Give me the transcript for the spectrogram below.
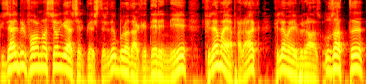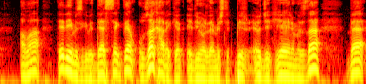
Güzel bir formasyon gerçekleştirdi. Buradaki derinliği filama yaparak filamayı biraz uzattı ama dediğimiz gibi destekten uzak hareket ediyor demiştik bir önceki yayınımızda ve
